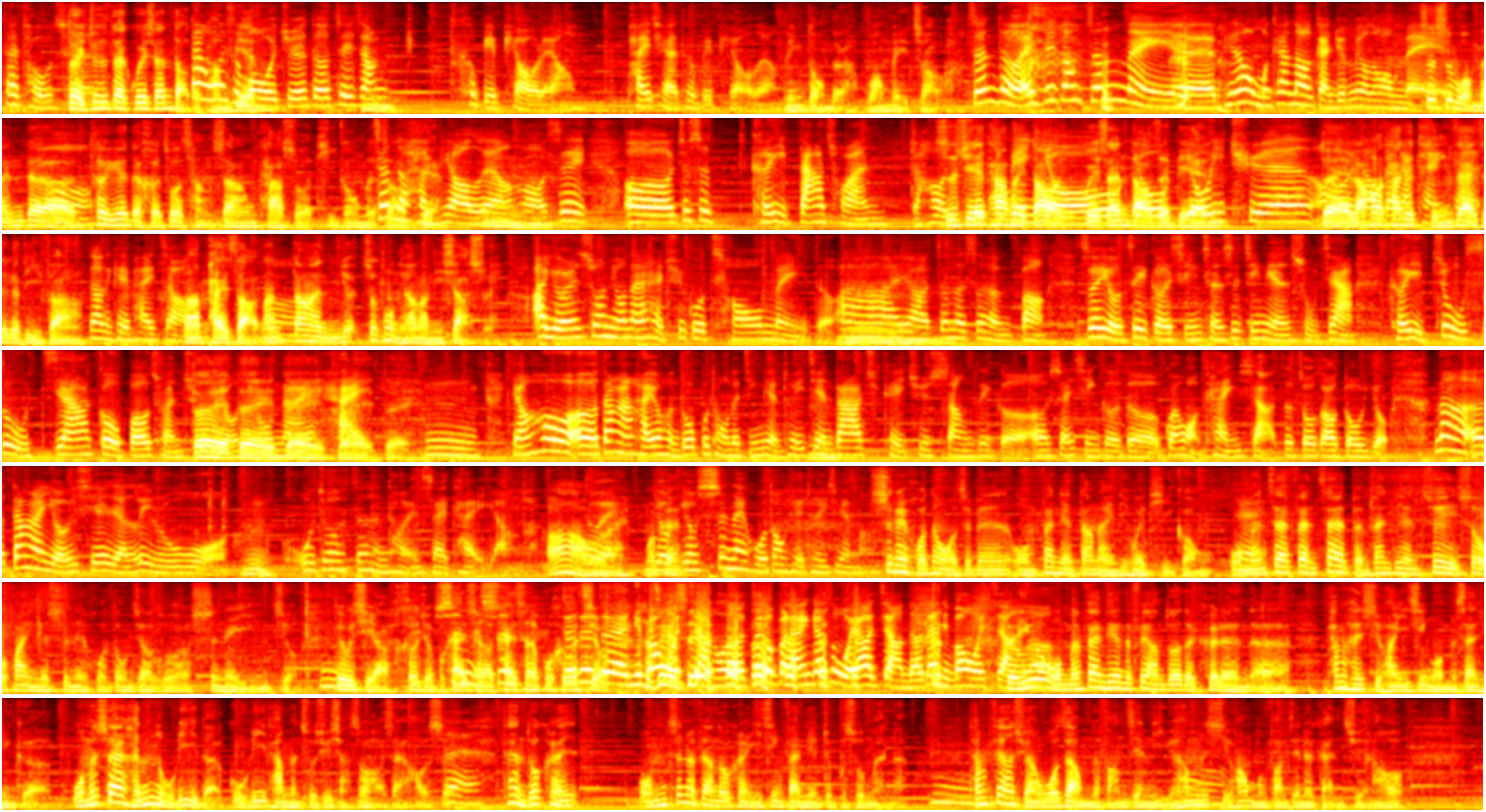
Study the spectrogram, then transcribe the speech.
在头城，对，就是在龟山岛的。但为什么我觉得这张特别漂亮？嗯拍起来特别漂亮，您懂的，完美照啊，真的，哎、欸，这张真美耶！平常我们看到感觉没有那么美。这是我们的特约的合作厂商他所提供的真的很漂亮哈、嗯。所以呃，就是可以搭船，然后直接他会到龟山岛这边游一圈，对，然后他就停在这个地方，让你可以拍照，让拍照。那当然，你就最重点要让你下水。啊，有人说牛奶海去过超美的，哎呀，真的是很棒。所以有这个行程是今年暑假可以住宿加购包船出游牛奶海，对对，对，对，嗯，然后呃，当然还有很多不同的景点推荐，嗯、大家可以去上这个呃山行阁的官网看一下，这周遭都有。那呃，当然有一些人，例如我，嗯，我就真的很讨厌晒太阳啊。对有有室内活动可以推荐吗？室内活动我这边我们饭店当然一定会提供。我们在饭在本饭店最受欢迎的。室内活动叫做室内饮酒。嗯，对不起啊，喝酒不开车，开车不喝酒。对对对，你帮我讲了，这个本来应该是我要讲的，但你帮我讲。对，因为我们饭店的非常多的客人，呃，他们很喜欢一进我们三行阁。我们虽然很努力的鼓励他们出去享受好山好水，对，但很多客人，我们真的非常多客人一进饭店就不出门了。嗯，他们非常喜欢窝在我们的房间里面，他们喜欢我们房间的感觉，然后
